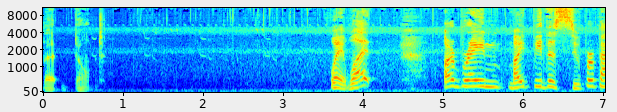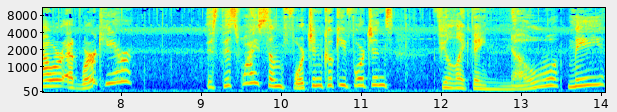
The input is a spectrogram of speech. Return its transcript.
that don't. Wait, what? Our brain might be the superpower at work here? Is this why some fortune cookie fortunes feel like they know me?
